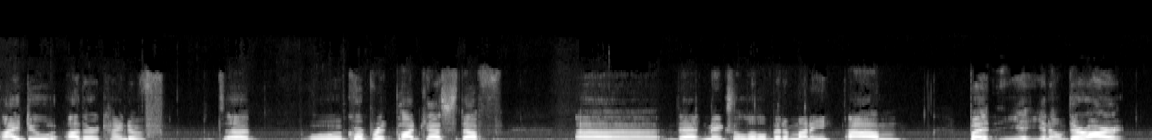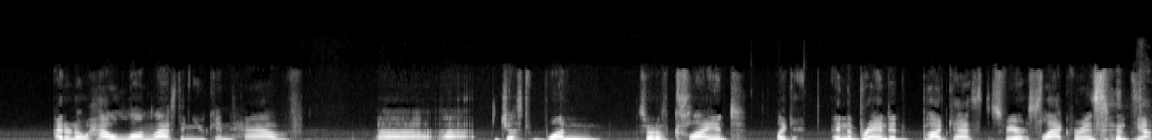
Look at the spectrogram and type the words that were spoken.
I do other kind of uh, corporate podcast stuff uh, that makes a little bit of money. Um, but y- you know, there are. I don't know how long lasting you can have uh, uh, just one sort of client, like in the branded podcast sphere, Slack, for instance. Yeah.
